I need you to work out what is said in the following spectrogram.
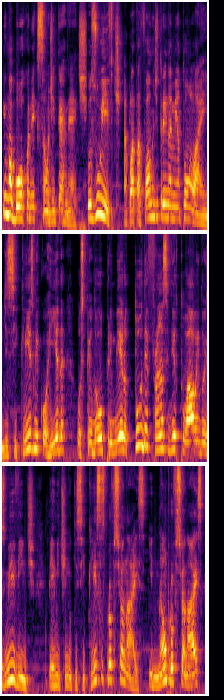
e uma boa conexão de internet. O Zwift, a plataforma de treinamento online de ciclismo e corrida, hospedou o primeiro Tour de France virtual em 2020, permitindo que ciclistas profissionais e não profissionais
